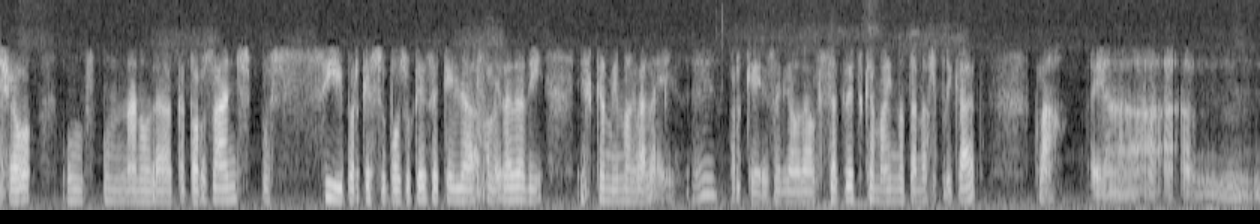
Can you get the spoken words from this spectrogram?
això, un, un nano de 14 anys, doncs sí, perquè suposo que és aquella falera de dir, és que a mi m'agrada ell, eh? perquè és allò dels secrets que mai no t'han explicat, clar, eh,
